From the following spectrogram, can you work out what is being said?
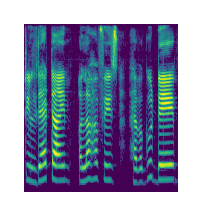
Till that time, Allah Hafiz. Have a good day.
